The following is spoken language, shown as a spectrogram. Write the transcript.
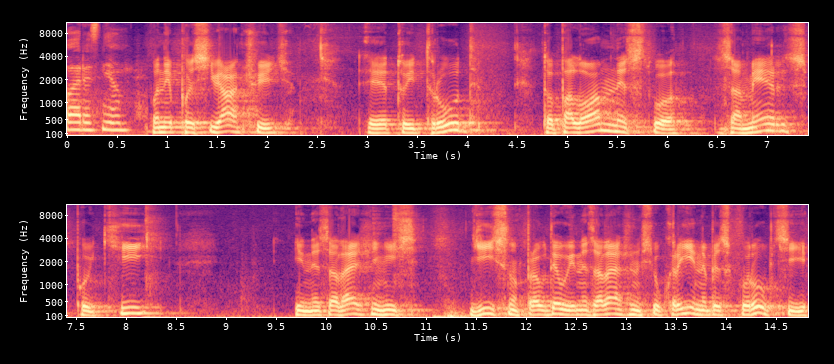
березня. Вони посвячують е, той труд, то паломництво за мир, спокій і незалежність, дійсно правдиву незалежність України без корупції,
